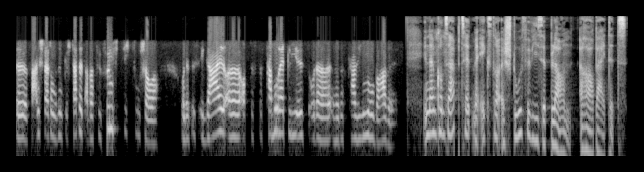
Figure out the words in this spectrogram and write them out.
äh, Veranstaltungen sind gestattet, aber für 50 Zuschauer. Und es ist egal, äh, ob das das Taburettli ist oder äh, das Casino Babel. In deinem Konzept hat man extra einen stufenweisen Plan erarbeitet.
